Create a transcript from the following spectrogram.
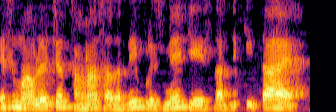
ਇਸ ਮਾਮਲੇ 'ਚ ਥਾਣਾ ਸਦਰ ਦੀ ਪੁਲਿਸ ਨੇ ਕੇਸ ਦਰਜ ਕੀਤਾ ਹੈ।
